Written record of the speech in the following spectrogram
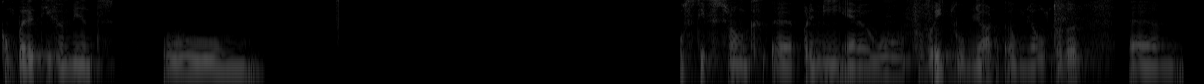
Comparativamente, o, o Steve Strong, uh, para mim, era o favorito, o melhor, o melhor lutador, um,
